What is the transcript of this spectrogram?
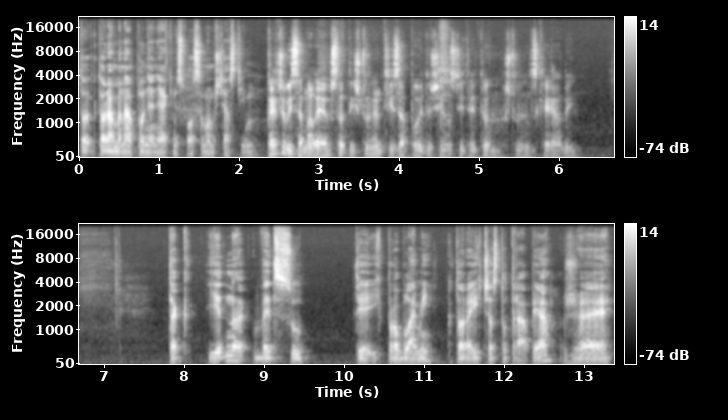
to, ktorá ma naplňa nejakým spôsobom šťastím. Prečo by sa mali aj ostatní študenti zapojiť do činnosti tejto študentskej rady? Tak jedna vec sú tie ich problémy, ktoré ich často trápia, že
